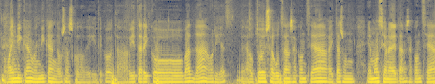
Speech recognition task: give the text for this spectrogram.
Oaindikan, oaindikan gauza asko daude egiteko eta hobietareko bat da, hori ez? Auto ezagutzen sakontzea, gaitasun emozionaletan sakontzea,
